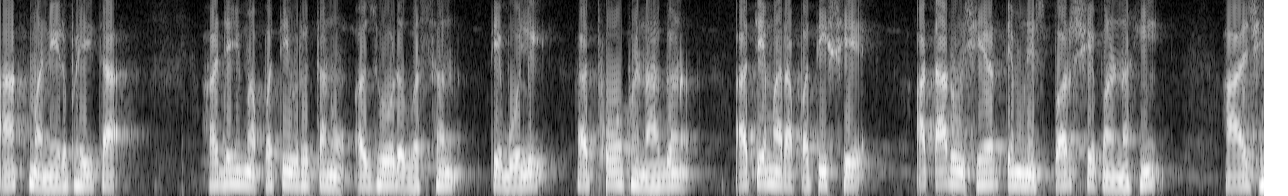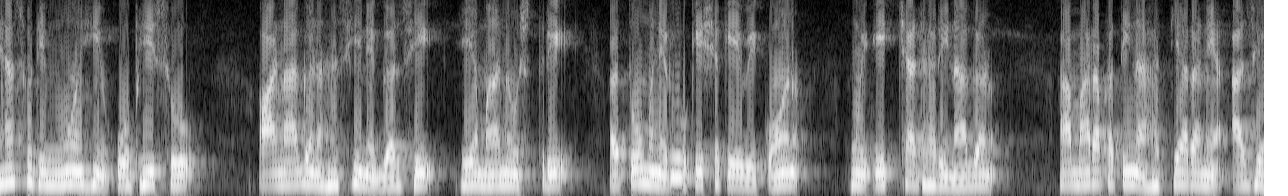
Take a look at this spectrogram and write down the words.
આંખમાં નિર્ભયતા, હૃદયમાં પતિવ્રતાનું અજોડ વસન. તે બોલી, આ થોભ નાગણ, આ તે મારા પતિ છે. આ તારું ઝેર તેમને સ્પર્શે પણ નહીં. આ જ્યાં સુધી હું અહીં ઊભી છું, આ નાગણ હસીને ગરજી, હે માનવ સ્ત્રી તું મને રોકી શકે એવી કોણ? હું ઈચ્છાધારી નાગણ. આ મારા પતિના હત્યારાને આજે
